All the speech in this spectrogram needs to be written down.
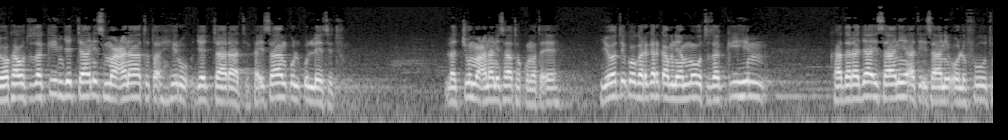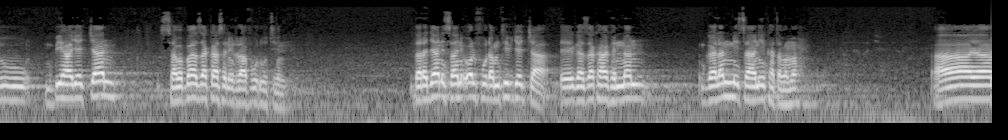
yookaa utuzakkiim jechaanis macanaa tutahiru jechaadhaati ka isaan qulqulleessitu lachuu macanaan isaa tokkuma ta'e yoo xiqqoo gargar qabne ammoo utuzakkiihim ka darajaa isaanii ati isaanii ol fuutuu bihaa jechaan sababaa zakaasan irraa fuudhuutiin darajaan isaanii ol fuudhamtiif jecha eega zakaa kennan galanni isaanii katabama aayaa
